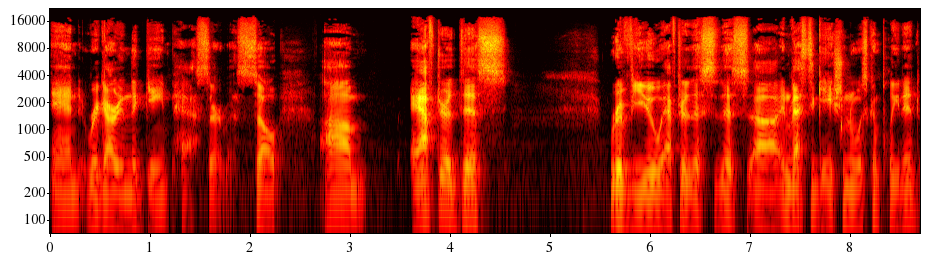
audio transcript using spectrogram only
and regarding the Game Pass service. So um, after this review, after this this uh, investigation was completed,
